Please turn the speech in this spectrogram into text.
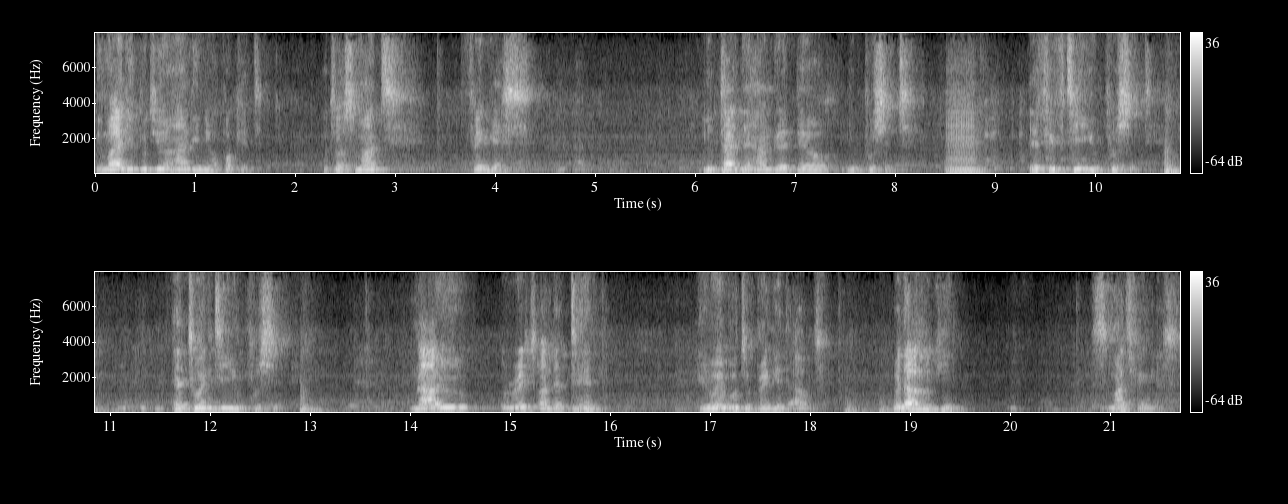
Imagine put your hand in your pocket with your smart fingers. You touch the hundred bill, you push it. The 50, you push it. The 20, you push it. Now you reach on the 10. You're able to bring it out without looking. Smart fingers.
